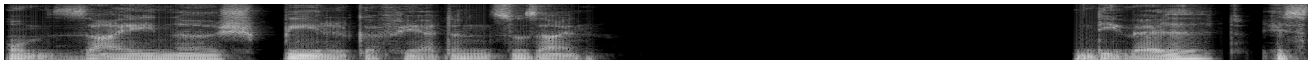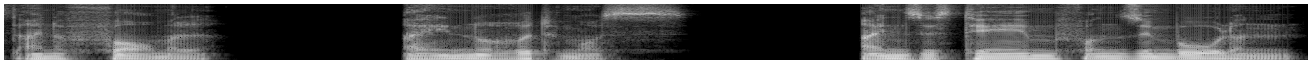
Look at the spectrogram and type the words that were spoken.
um seine Spielgefährten zu sein. Die Welt ist eine Formel, ein Rhythmus, ein System von Symbolen,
